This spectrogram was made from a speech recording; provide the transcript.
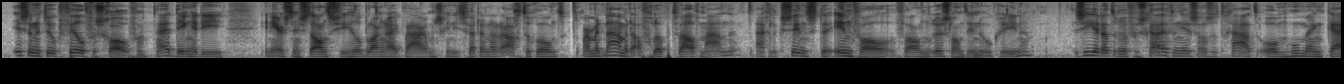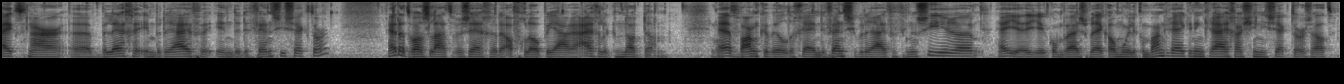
is er natuurlijk veel verschoven. Dingen die in eerste instantie heel belangrijk waren, misschien iets verder naar de achtergrond. Maar met name de afgelopen twaalf maanden, eigenlijk sinds de inval van Rusland in de Oekraïne, zie je dat er een verschuiving is als het gaat om hoe men kijkt naar uh, beleggen in bedrijven in de defensiesector. Dat was, laten we zeggen, de afgelopen jaren eigenlijk not done. Hè, banken wilden geen defensiebedrijven financieren. Hè, je, je kon bij wijze van spreken al moeilijk een bankrekening krijgen als je in die sector zat.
